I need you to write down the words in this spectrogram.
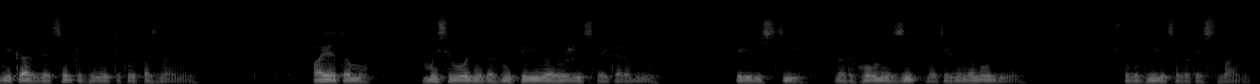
Не каждая церковь имеет такое познание. Поэтому мы сегодня должны перевооружить свои корабли, перевести их на духовный язык, на терминологию, чтобы двигаться в этой славе.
